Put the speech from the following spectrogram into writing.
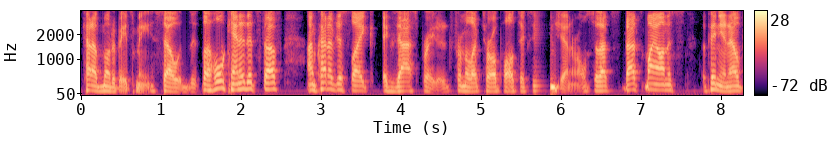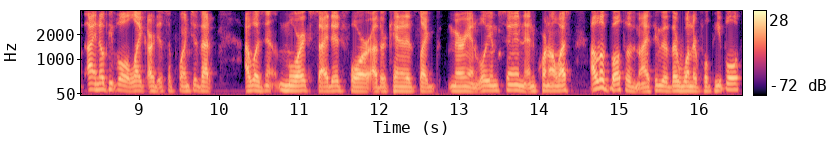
kind of motivates me. So the, the whole candidate stuff, I'm kind of just like exasperated from electoral politics in general. So that's that's my honest opinion. I, I know people like are disappointed that I wasn't more excited for other candidates like Marianne Williamson and Cornel West. I love both of them. I think that they're wonderful people,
